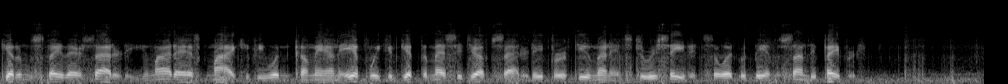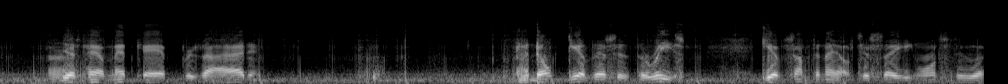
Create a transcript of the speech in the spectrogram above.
get him to stay there Saturday. You might ask Mike if he wouldn't come in if we could get the message up Saturday for a few minutes to receive it, so it would be in the Sunday papers. Just have Metcalf preside and, and don't give this as the reason. Give something else. Just say he wants to. Uh,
